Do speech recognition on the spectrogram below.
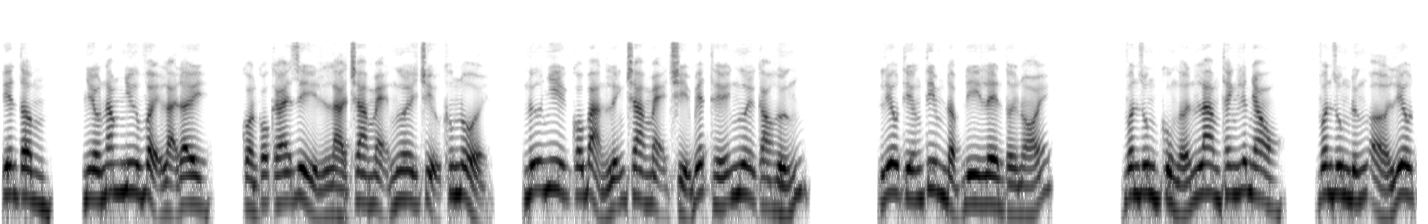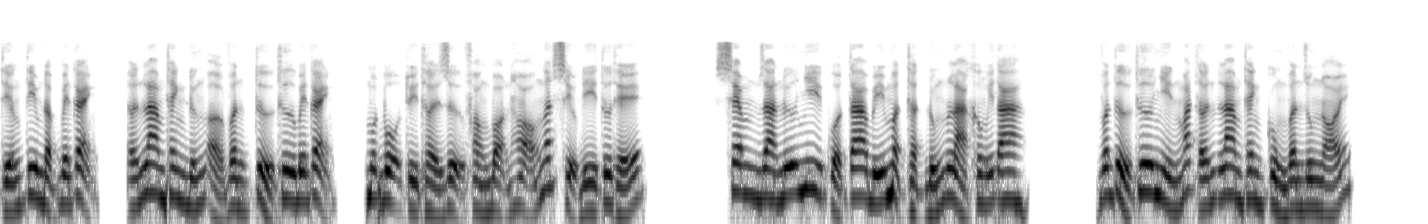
yên tâm, nhiều năm như vậy lại đây, còn có cái gì là cha mẹ ngươi chịu không nổi, nữ nhi có bản lĩnh cha mẹ chỉ biết thế ngươi cao hứng. Liêu tiếng tim đập đi lên tới nói. Vân Dung cùng ấn Lam Thanh liếc nhau, Vân Dung đứng ở liêu tiếng tim đập bên cạnh, ấn Lam Thanh đứng ở Vân Tử Thư bên cạnh, một bộ tùy thời dự phòng bọn họ ngất xỉu đi tư thế. Xem ra nữ nhi của ta bí mật thật đúng là không ý ta. Vân Tử Thư nhìn mắt ấn Lam Thanh cùng Vân Dung nói.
